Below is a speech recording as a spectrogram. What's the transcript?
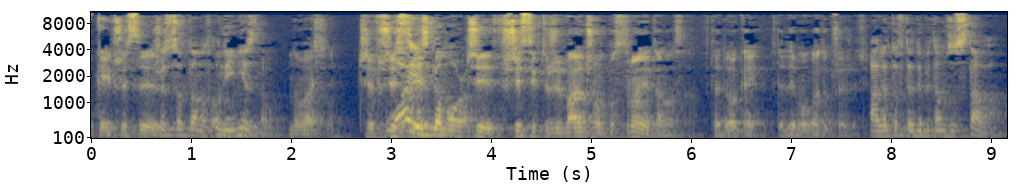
okej, wszyscy... Przez co Thanos, on jej nie znał. No właśnie. Czy wszyscy, Why is Gamora? czy wszyscy, którzy walczą po stronie Thanosa, wtedy okej, wtedy mogła to przeżyć. Ale to wtedy by tam została.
